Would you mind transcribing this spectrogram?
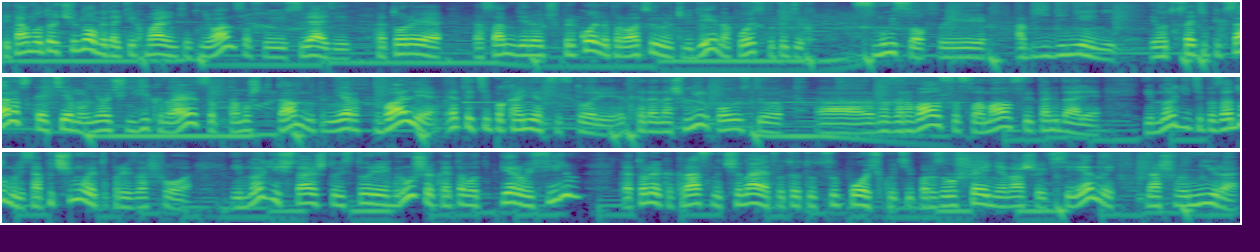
И там вот очень много таких маленьких нюансов и связей, которые, на самом деле, очень прикольно провоцируют людей на поиск вот этих смыслов и объединений. И вот, кстати, пиксаровская тема мне очень дико нравится, потому что там, например, Валли — это типа конец истории. Это когда наш мир полностью э, разорвался, сломался и так далее. И многие типа задумались, а почему это произошло? И многие считают, что история игрушек — это вот первый фильм, который как раз начинает вот эту цепочку, типа, разрушения нашей вселенной, нашего мира,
